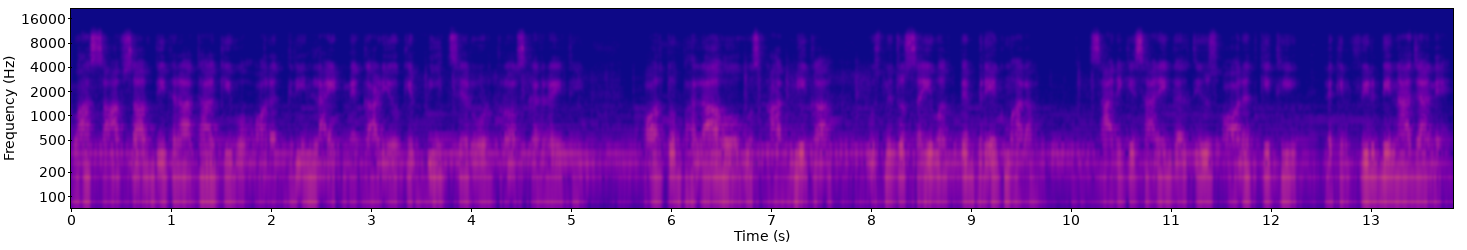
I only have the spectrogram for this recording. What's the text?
वहाँ साफ़ साफ़ दिख रहा था कि वो औरत ग्रीन लाइट में गाड़ियों के बीच से रोड क्रॉस कर रही थी। और तो भला हो उस आदमी का, उसने तो सही वक्त पे ब्रेक मारा। सारी की सारी गलती उस औरत की थी, लेकिन फिर भी ना जाने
